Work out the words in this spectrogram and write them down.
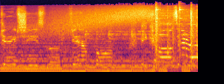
game she's looking for. He calls her out.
